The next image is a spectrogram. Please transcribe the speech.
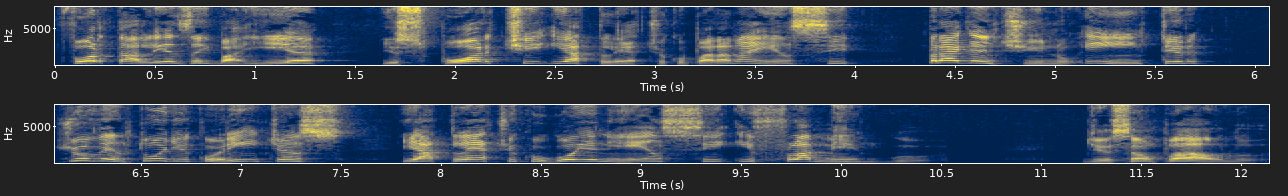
Fortaleza e Bahia, Esporte e Atlético Paranaense, Bragantino e Inter, Juventude e Corinthians e Atlético Goianiense e Flamengo. De São Paulo,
